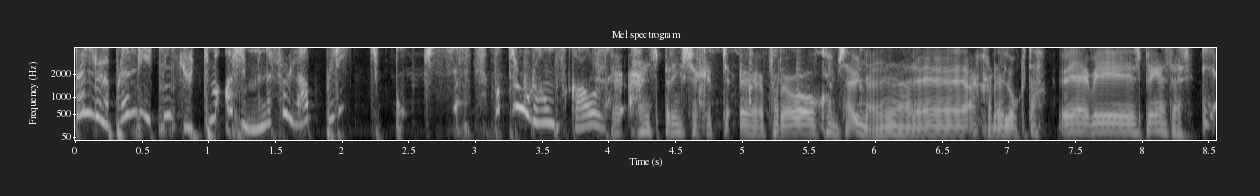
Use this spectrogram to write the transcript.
der løper det en liten gutt med armene fulle av blikkbokser. Du han skal? Eh, han springer sikkert eh, for å komme seg unna den der eh, ekle lukta. Vi springer etter. Ja.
